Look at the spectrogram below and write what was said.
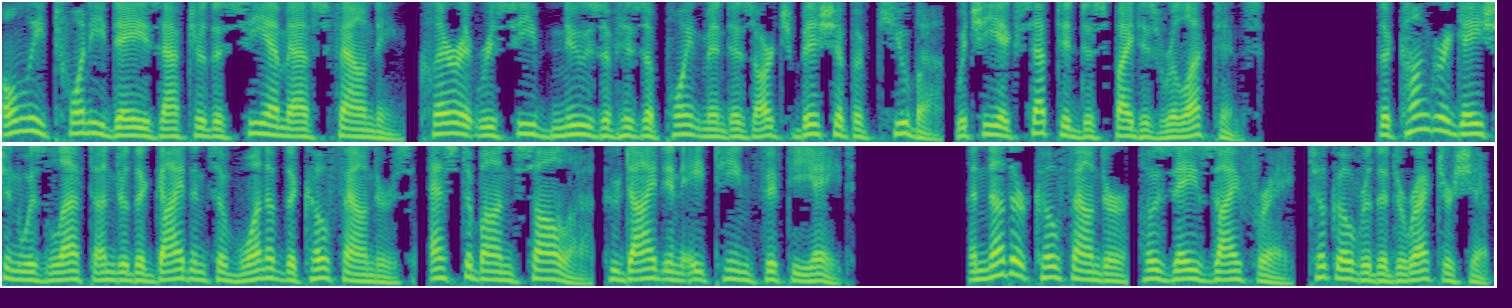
Only 20 days after the CMF's founding, Claret received news of his appointment as Archbishop of Cuba, which he accepted despite his reluctance. The congregation was left under the guidance of one of the co-founders, Esteban Sala, who died in 1858. Another co-founder, José Xifre, took over the directorship.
